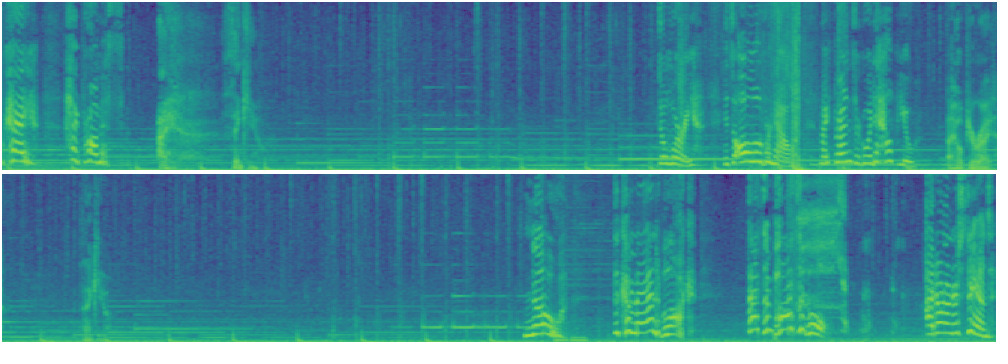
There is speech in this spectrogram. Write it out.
Okay! I promise! I. Thank you. Don't worry, it's all over now. My friends are going to help you. I hope you're right. Thank you. No! The command block! That's impossible! I don't understand.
